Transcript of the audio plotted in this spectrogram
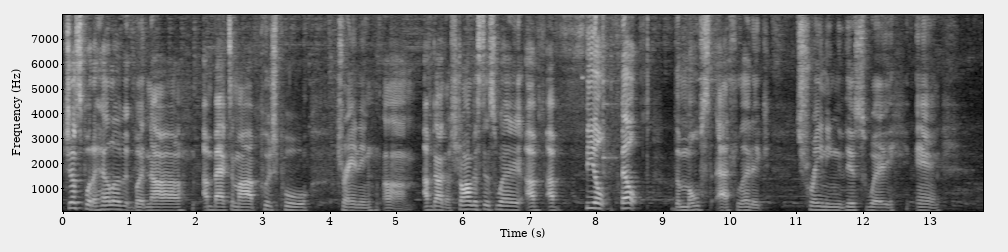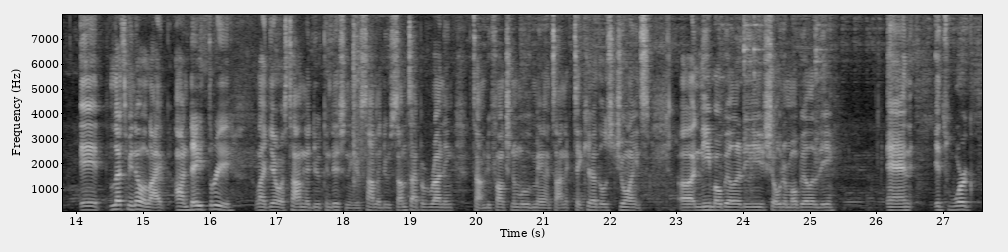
just for the hell of it. But nah, I'm back to my push-pull training. Um, I've gotten the strongest this way. I've, I've feel, felt the most athletic training this way. And it lets me know like on day three like yo it's time to do conditioning it's time to do some type of running time to do functional movement time to take care of those joints uh, knee mobility shoulder mobility and it's worked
